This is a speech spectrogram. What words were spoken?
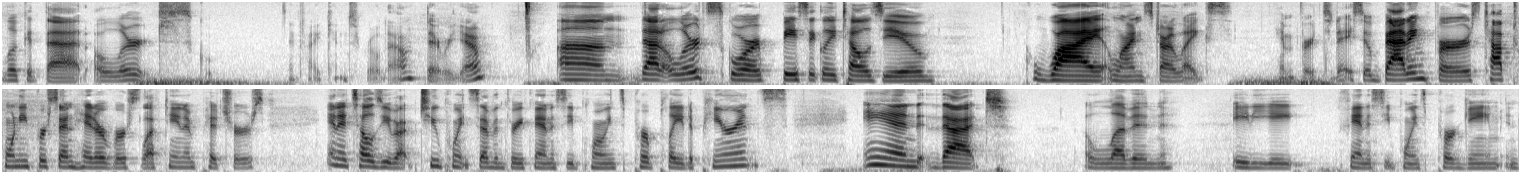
look at that alert score, if I can scroll down, there we go. Um, that alert score basically tells you why Line Star likes him for today. So batting first, top 20% hitter versus left-handed pitchers, and it tells you about 2.73 fantasy points per plate appearance, and that 1188 fantasy points per game in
